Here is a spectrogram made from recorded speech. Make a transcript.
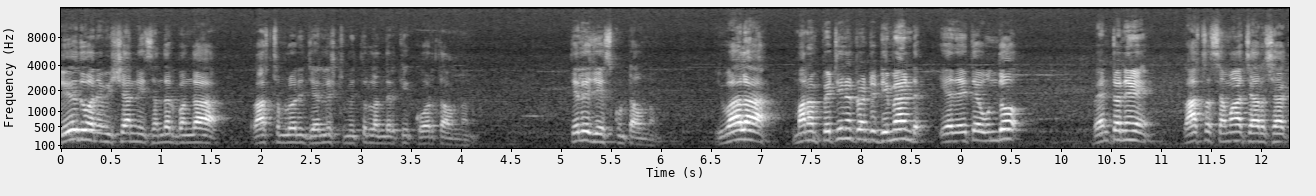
లేదు అనే విషయాన్ని సందర్భంగా రాష్ట్రంలోని జర్నలిస్ట్ మిత్రులందరికీ కోరుతా ఉన్నాను. తెలియజేసుకుంటా ఉన్నాం ఇవాళ మనం పెట్టినటువంటి డిమాండ్ ఏదైతే ఉందో వెంటనే రాష్ట్ర సమాచార శాఖ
